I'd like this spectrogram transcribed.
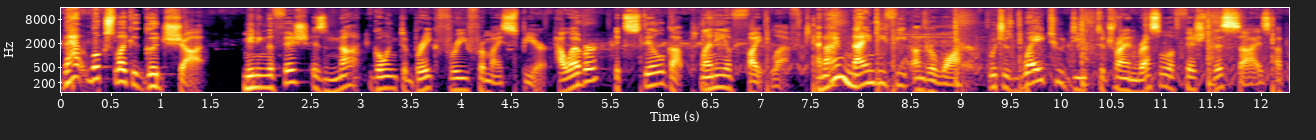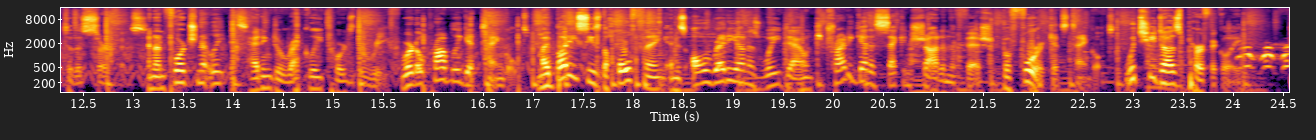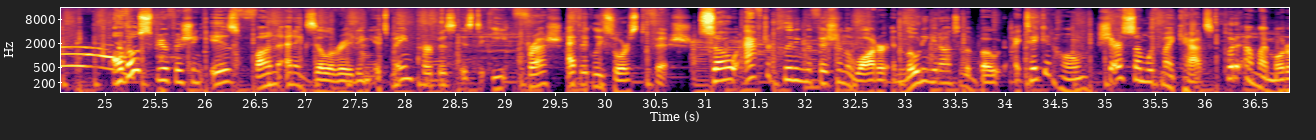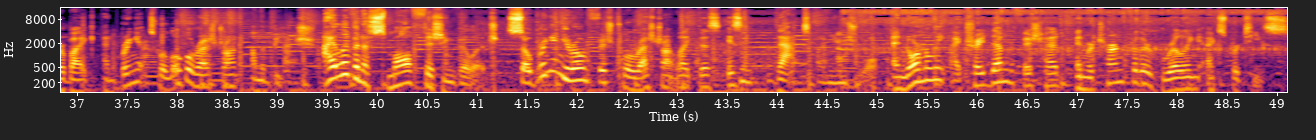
That looks like a good shot, meaning the fish is not going to break free from my spear. However, it's still got plenty of fight left. And I'm 90 feet underwater, which is way too deep to try and wrestle a fish this size up to the surface. And unfortunately, it's heading directly towards the reef, where it'll probably get tangled. My buddy sees the whole thing and is already on his way down to try to get a second shot in the fish before it gets tangled, which he does perfectly. Although spearfishing is fun and exhilarating, its main purpose is to eat fresh, ethically sourced fish. So, after cleaning the fish in the water and loading it onto the boat, I take it home, share some with my cats, put it on my motorbike, and bring it to a local restaurant on the beach. I live in a small fishing village, so bringing your own fish to a restaurant like this isn't that unusual. And normally, I trade them the fish head in return for their grilling expertise.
